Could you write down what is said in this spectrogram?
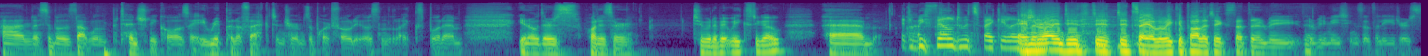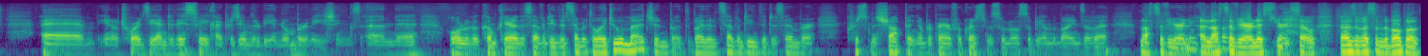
and I suppose that will potentially cause a ripple effect in terms of portfolios and the likes. But um, you know, there's what is there two and a bit weeks to go. Um, It'll be filled with speculation. Eamon Ryan did, did did say on the week of politics that there'll be there'll be meetings of the leaders. Um, you know, towards the end of this week, I presume there'll be a number of meetings, and uh, all of it will come clear on the seventeenth of December. Though I do imagine, but by the seventeenth of December, Christmas shopping and preparing for Christmas will also be on the minds of uh, lots of your uh, lots of your listeners. So those of us in the bubble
